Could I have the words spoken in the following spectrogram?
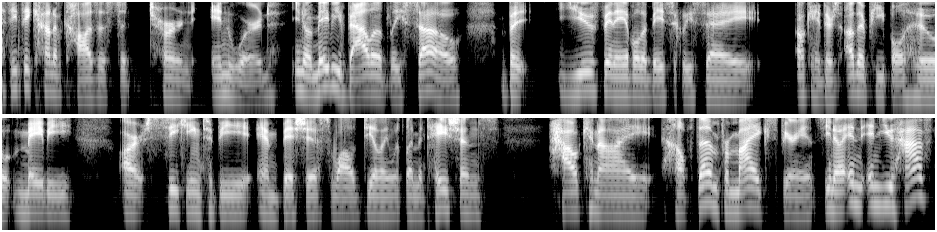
I think they kind of cause us to turn inward, you know, maybe validly so, but you've been able to basically say, okay, there's other people who maybe are seeking to be ambitious while dealing with limitations. How can I help them from my experience? You know, and, and you have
